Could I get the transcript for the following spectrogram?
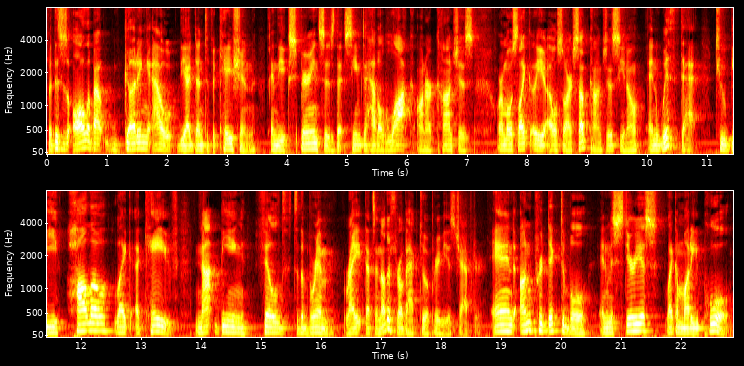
But this is all about gutting out the identification and the experiences that seem to have a lock on our conscious or most likely also our subconscious, you know, and with that, to be hollow like a cave, not being filled to the brim, right? That's another throwback to a previous chapter. And unpredictable and mysterious like a muddy pool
